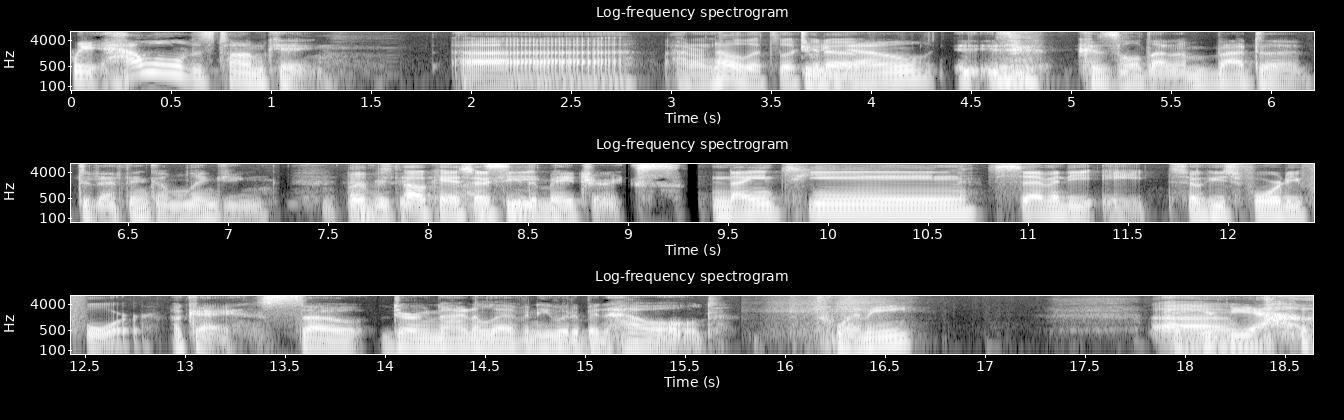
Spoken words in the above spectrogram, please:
Wait, how old is Tom King? Uh, I don't know. Let's look Do it we up. know? Because hold on, I'm about to. Did I think I'm linking everything? okay, so I see the Matrix. 1978. So he's 44. Okay, so during 9/11, he would have been how old? 20. Um, hear me um, out.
